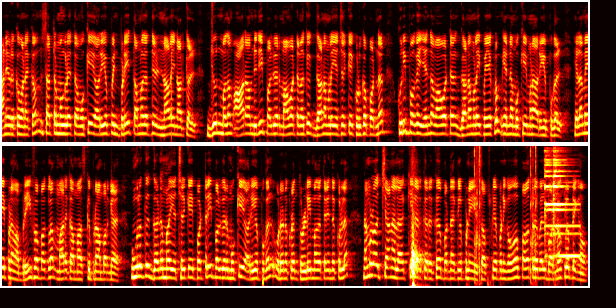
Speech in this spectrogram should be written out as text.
அனைவருக்கும் வணக்கம். சட்டம் கிடைத்த முக்கிய அறிவிப்பின்படி தமிழகத்தில் நாளை நாட்கள் ஜூன் மாதம் ஆறாம் தேதி பல்வேறு மாவட்டங்களுக்கு கனமழை எச்சரிக்கை கொடுக்கப்பட்டனர். குறிப்பாக எந்த மாவட்டம் கனமழை பெய்யக்கூடும் என்ன முக்கியமான அறிவிப்புகள் எல்லாமே இப்போ நம்ம பிரீஃபாக பார்க்கலாம். மறக்காம ஸ்கிப் பண்ணாம பாருங்க. உங்களுக்கு கனமழை எச்சரிக்கை பற்றி பல்வேறு முக்கிய அறிவிப்புகள் உடனுக்குடன் துல்லியமாக தெரிந்து கொள்ள நம்மளோட சேனலை கீழே இருக்க இருக்க பட்டனை கிளிக் பண்ணி சப்ஸ்கிரைப் பண்ணிக்கோங்க. பக்கத்தில் பெல் பட்டனை கிளிக் பண்ணிக்கோங்க.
